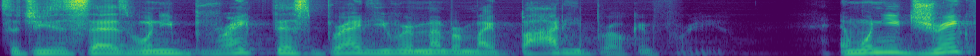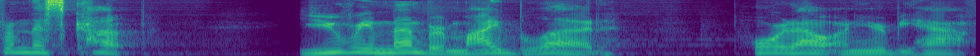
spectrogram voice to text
So Jesus says, When you break this bread, you remember my body broken for you. And when you drink from this cup, you remember my blood poured out on your behalf.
